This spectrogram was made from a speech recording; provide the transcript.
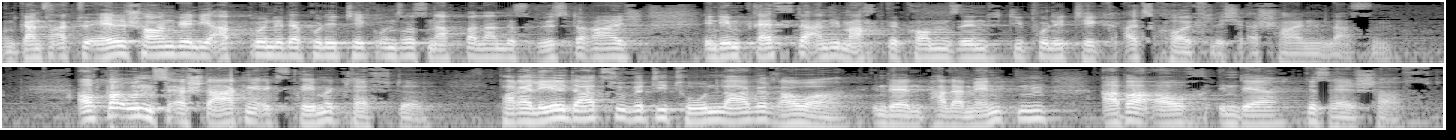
Und ganz aktuell schauen wir in die Abgründe der Politik unseres Nachbarlandes Österreich, in dem Kräfte an die Macht gekommen sind, die Politik als käuflich erscheinen lassen. Auch bei uns erstarken extreme Kräfte. Parallel dazu wird die Tonlage rauer in den Parlamenten, aber auch in der Gesellschaft.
